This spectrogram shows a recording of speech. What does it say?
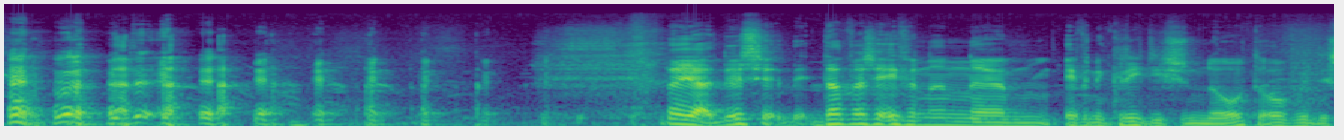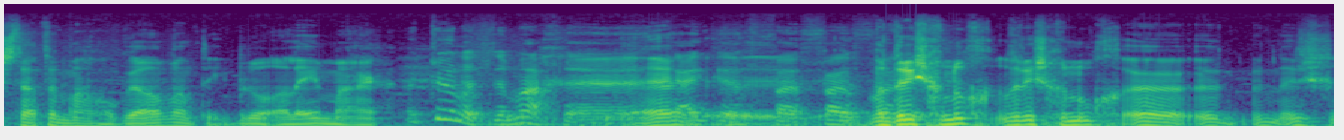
nou ja, dus eh, dat was even een, ehm, even een kritische noot over de stad. Dat mag ook wel, want ik bedoel alleen maar... natuurlijk, dat mag. eh, kijk, eh, Want er is genoeg, er is genoeg, er is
